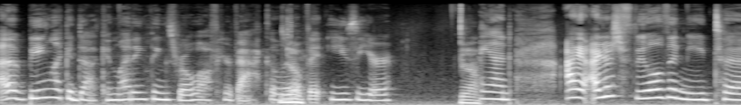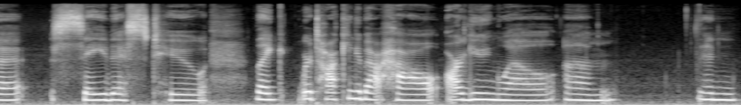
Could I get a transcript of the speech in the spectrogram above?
uh, being like a duck and letting things roll off your back a little Yeah. bit easier yeah and I, I just feel the need to say this too. Like, we're talking about how arguing well um, and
